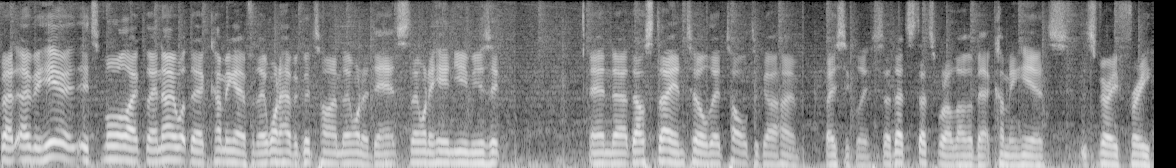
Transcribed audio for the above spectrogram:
but over here, it's more like they know what they're coming out for. They want to have a good time. They want to dance. They want to hear new music, and uh, they'll stay until they're told to go home. Basically, so that's that's what I love about coming here. It's it's very free.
